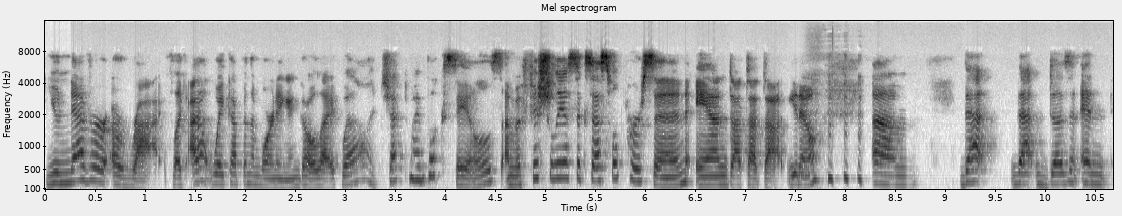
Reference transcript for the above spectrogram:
you never arrive. Like I don't wake up in the morning and go like, well, I checked my book sales. I'm officially a successful person and dot dot dot, you know? um, that that doesn't and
